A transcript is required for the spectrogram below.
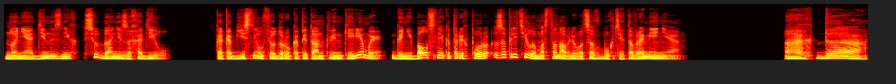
но ни один из них сюда не заходил. Как объяснил Федору капитан Квинкеремы, Ганнибал с некоторых пор запретил им останавливаться в бухте Таврамения. «Ах, да!»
